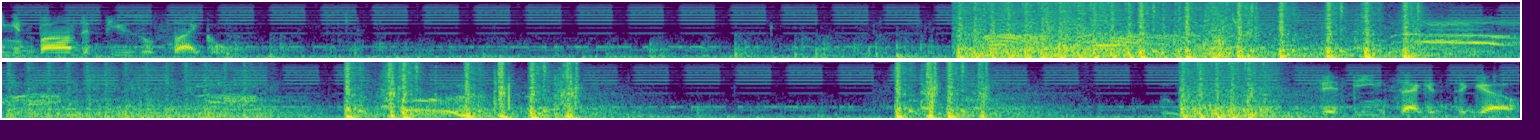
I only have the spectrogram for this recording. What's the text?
Remaining in bomb defusal cycle. Fifteen seconds to go.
